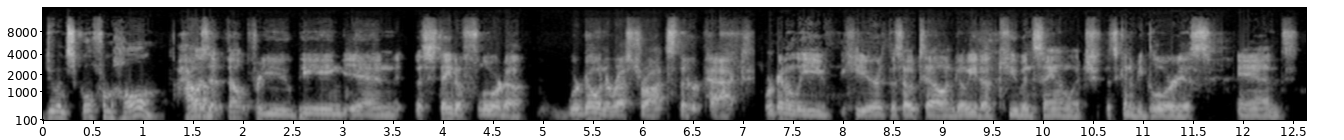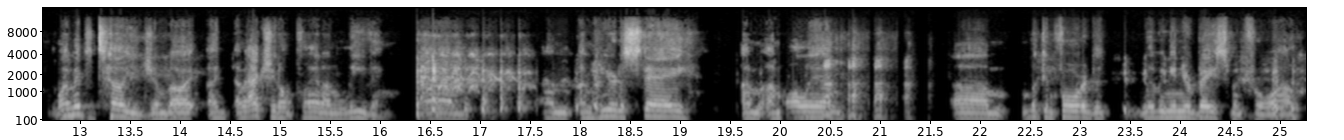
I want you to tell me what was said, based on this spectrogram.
doing school from home. How yeah. has it felt for you being in the state of Florida? We're going to restaurants that are packed. We're going to leave here at this hotel and go eat a Cuban sandwich. It's going to be glorious. And well, I meant to tell you, Jimbo, I, I, I actually don't plan on leaving. Um, I'm I'm here to stay. I'm I'm all in. Um, looking forward to living in your basement for a while.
